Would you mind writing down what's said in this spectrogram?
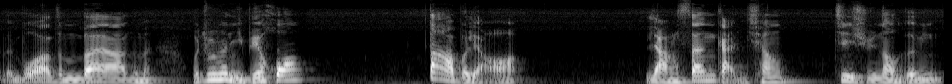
文博怎么办啊？怎么？我就说你别慌，大不了两三杆枪继续闹革命，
